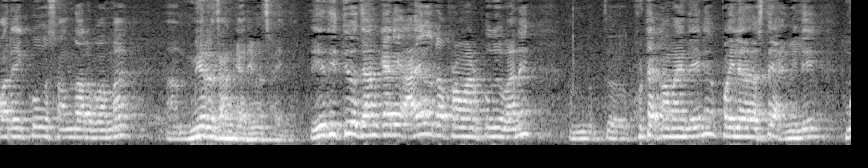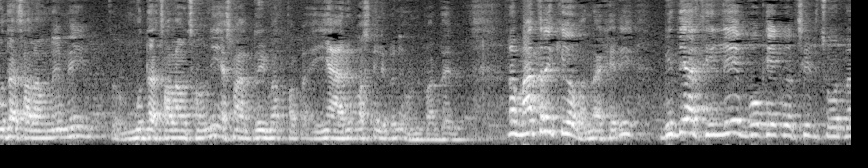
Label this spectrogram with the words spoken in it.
परेको सन्दर्भमा मेरो जानकारीमा छैन। यदि त्यो जानकारी आयो र प्रमाण पुग्यो भने खुट्टा कमाइँदैन। पहिला जस्तै हामीले मुद्दा चलाउनेमै मुद्दा चलाउँछौँ नि यसमा दुई मत तपाईँ यहाँहरू कसैले पनि हुनु पर्दैन। र मात्रै के हो भन्दाखेरि विद्यार्थीले बोकेको चिट चोर्न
